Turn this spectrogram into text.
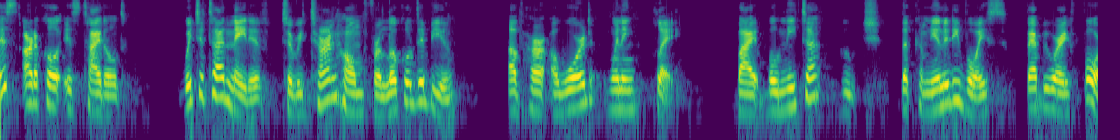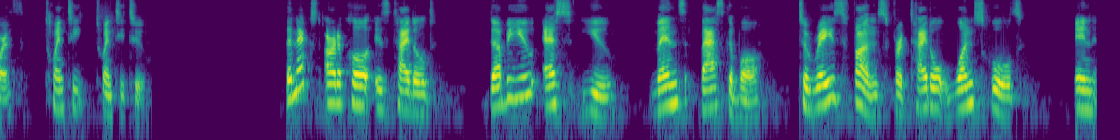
This article is titled Wichita Native to Return Home for Local Debut of Her Award Winning Play by Bonita Gooch, The Community Voice, February 4th, 2022. The next article is titled WSU Men's Basketball to Raise Funds for Title I Schools in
